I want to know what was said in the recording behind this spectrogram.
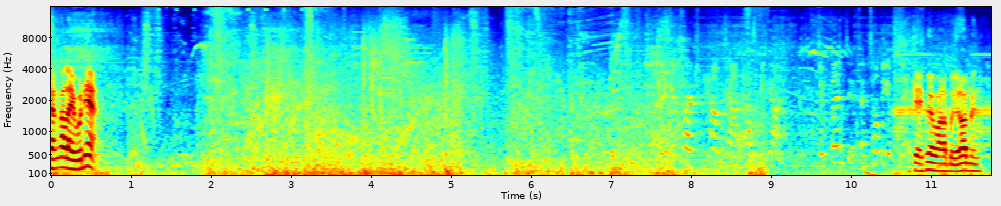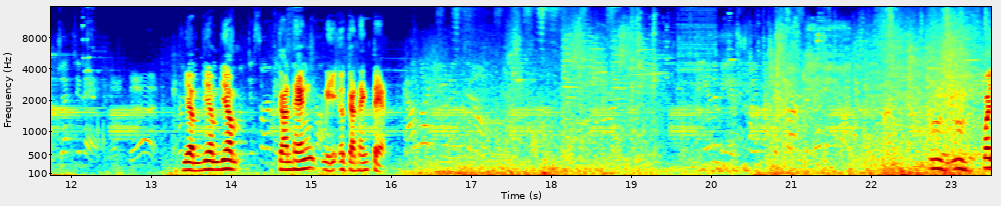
ทั้งอะไรวะเนี่ย เคเพื่อนวางระเบิดรอบหนึ่งเยี่ยมเยี่ยมเยี่ยมการแทงหนีเออการแทงแตกอืมอืมไม่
